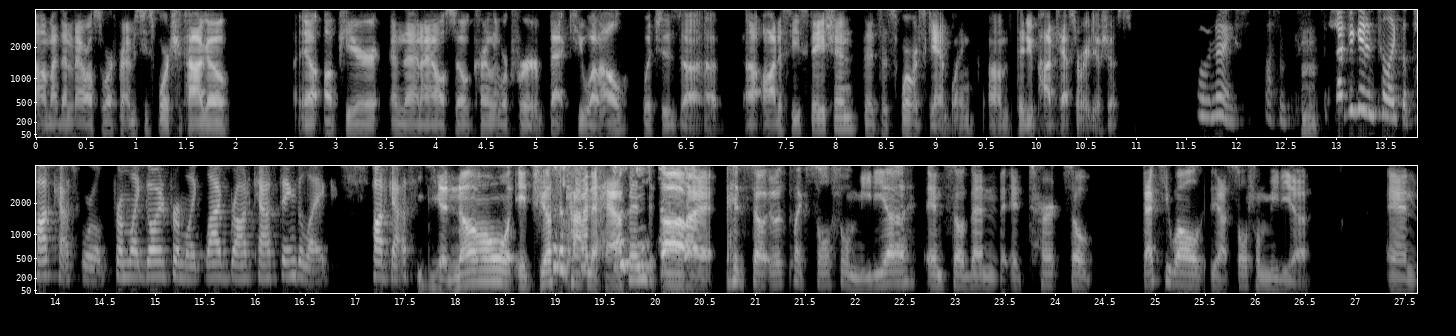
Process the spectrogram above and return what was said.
Um, I then I also work for NBC Sports Chicago uh, up here, and then I also currently work for BetQL, which is a, a Audacy station that's a sports gambling. Um, they do podcasts and radio shows. Oh, nice. Awesome. Mm-hmm. So how'd you get into like the podcast world from like going from like live broadcasting to like podcasts? You know, it just kind of happened. Uh and so it was like social media. And so then it turned so BetQL, yeah, social media. And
